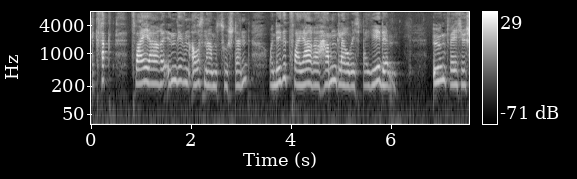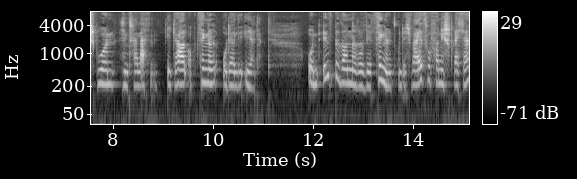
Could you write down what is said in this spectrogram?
exakt zwei Jahre in diesem Ausnahmezustand. Und diese zwei Jahre haben, glaube ich, bei jedem irgendwelche Spuren hinterlassen, egal ob Single oder liiert. Und insbesondere wir Singles, und ich weiß, wovon ich spreche,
